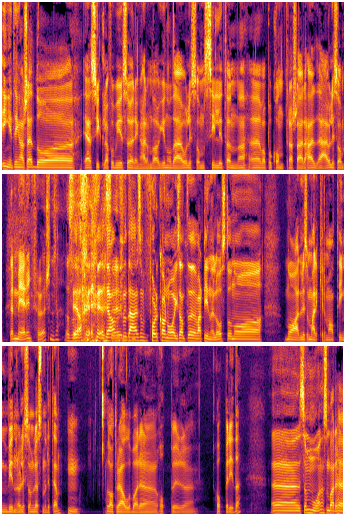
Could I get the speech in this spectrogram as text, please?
Ingenting har skjedd, og jeg sykla forbi Sørenga her om dagen, og det er jo liksom sild i tønne. Var på kontraskjæret her. Det er jo liksom Det er mer enn før, syns jeg. Altså, ja, det, ser... ja, det er liksom, folk har nå sant, vært innelåst, og nå, nå er det liksom merker de at ting begynner å liksom løsne litt igjen. Mm. Og da tror jeg alle bare hopper hopper i det. Uh, så må jeg nesten bare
